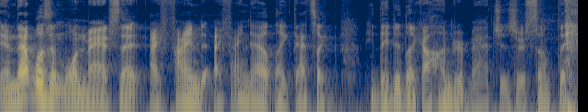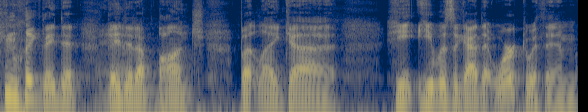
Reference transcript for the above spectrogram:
and that wasn't one match. That I find I find out like that's like they did like a hundred matches or something. like they did they did a bunch. But like uh, he he was the guy that worked with him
